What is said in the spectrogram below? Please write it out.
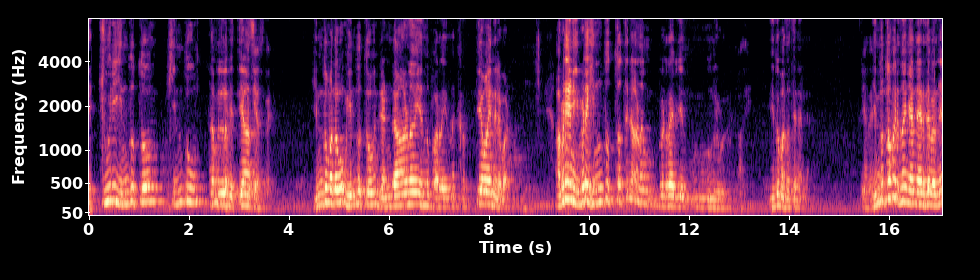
യെച്ചൂരി ഹിന്ദുത്വവും ഹിന്ദുവും തമ്മിലുള്ള വ്യത്യാസം. ഹിന്ദുമതവും ഹിന്ദുത്വവും രണ്ടാണ് എന്ന് പറയുന്ന കൃത്യമായ നിലപാട്. അവിടെയാണ് ഇവിടെ ഹിന്ദുത്വത്തിനാണ് പിണറായി വിജയൻ മുന്നിൽ കൊടുക്കുന്നത് അതെ. ഹിന്ദു മതത്തിനല്ല. അതെ ഹിന്ദുത്വം വരുന്നത് ഞാൻ നേരത്തെ പറഞ്ഞ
